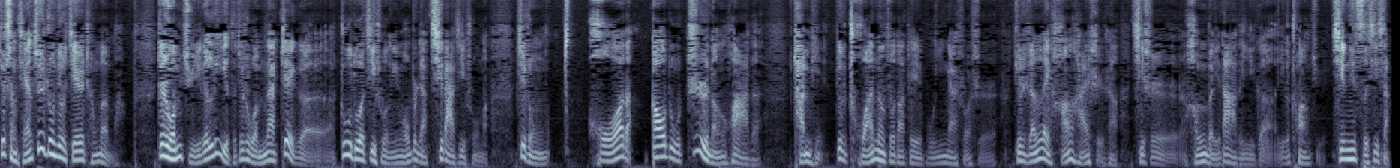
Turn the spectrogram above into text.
就省钱，最终就是节约成本嘛。这是我们举一个例子，就是我们在这个诸多技术领域，我不是讲七大技术嘛，这种活的、高度智能化的。产品这个船能做到这一步，应该说是就是人类航海史上其实很伟大的一个一个创举。其实你仔细想，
